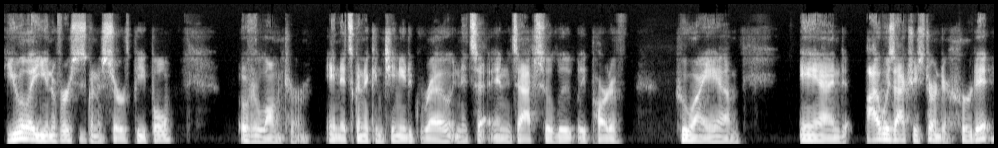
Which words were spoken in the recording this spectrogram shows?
ula universe is going to serve people over the long term and it's going to continue to grow and it's and it's absolutely part of who I am. And I was actually starting to hurt it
